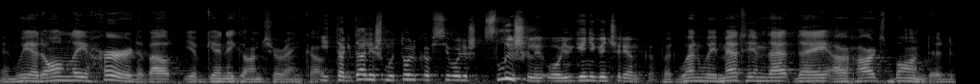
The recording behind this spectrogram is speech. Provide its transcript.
And we had only heard about Yevgeny Goncharenko. И тогда лишь мы только всего лишь слышали о Евгении Гончаренко. But when we met him that day, our hearts bonded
